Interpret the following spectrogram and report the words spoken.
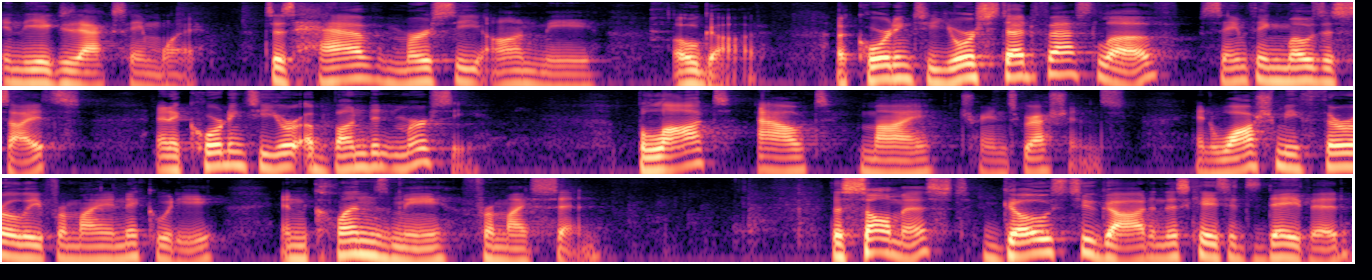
in the exact same way. It says, Have mercy on me, O God, according to your steadfast love, same thing Moses cites, and according to your abundant mercy. Blot out my transgressions and wash me thoroughly from my iniquity, and cleanse me from my sin. The psalmist goes to God, in this case it's David,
